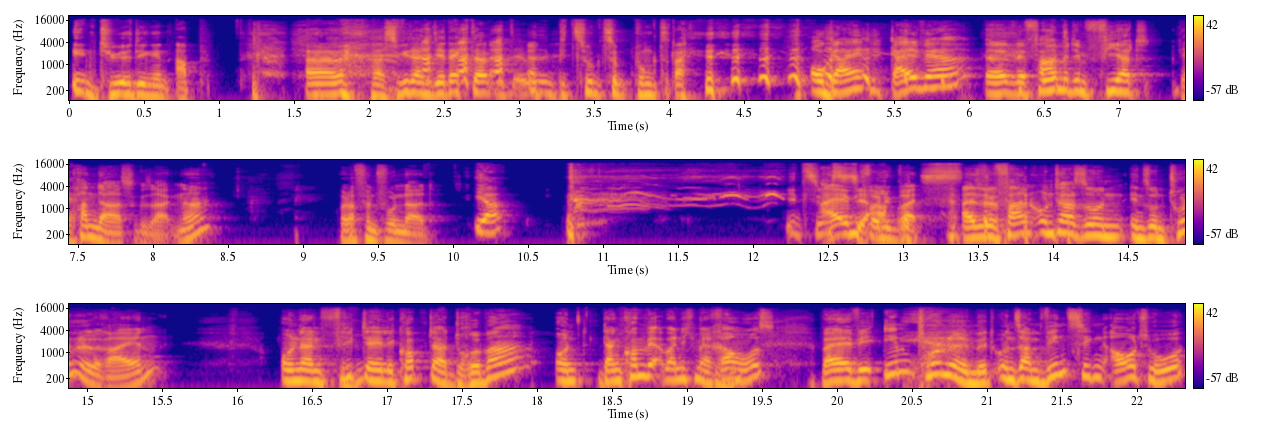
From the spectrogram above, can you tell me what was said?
in Türdingen ab. äh, was wieder ein direkter Bezug zu Punkt 3. Oh, geil, geil wäre, äh, wir fahren mit dem Fiat Panda, hast du gesagt, ne? Oder 500? ja. Einem du von den beiden. Also wir fahren unter so ein, in so einen Tunnel rein und dann fliegt der Helikopter drüber und dann kommen wir aber nicht mehr raus, weil wir im Tunnel mit unserem winzigen Auto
